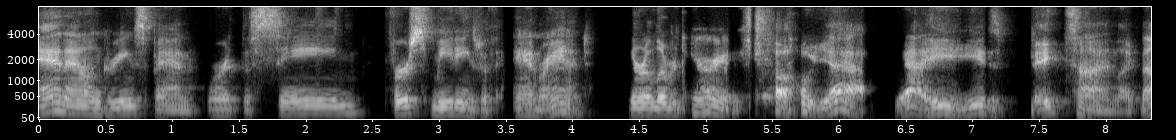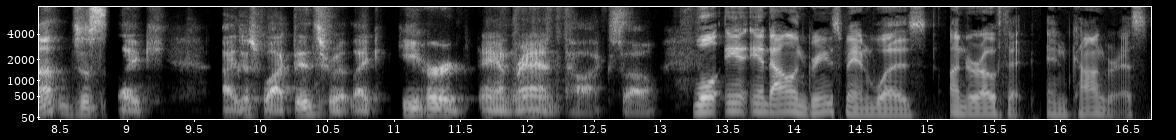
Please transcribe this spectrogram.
and Alan Greenspan were at the same first meetings with Ayn Rand. They're a libertarian. So yeah, yeah, he, he is big time. Like not just like I just walked into it like he heard Ayn Rand talk. So well, and, and Alan Greenspan was under oath in Congress,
